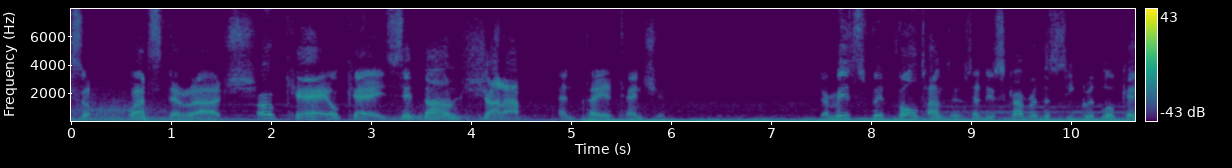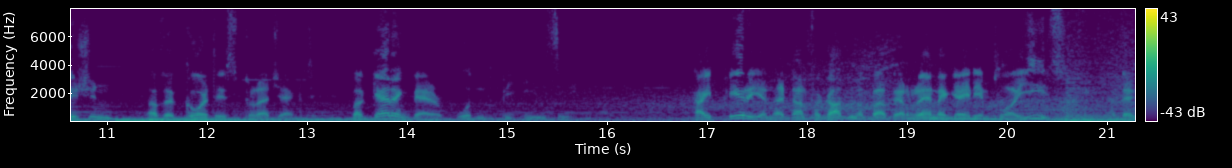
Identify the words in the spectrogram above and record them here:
So. What's the rush? Okay, okay. Sit down, shut up, and pay attention. The Misfit Vault Hunters had discovered the secret location of the Gortys Project, but getting there wouldn't be easy. Hyperion had not forgotten about their renegade employees, and the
